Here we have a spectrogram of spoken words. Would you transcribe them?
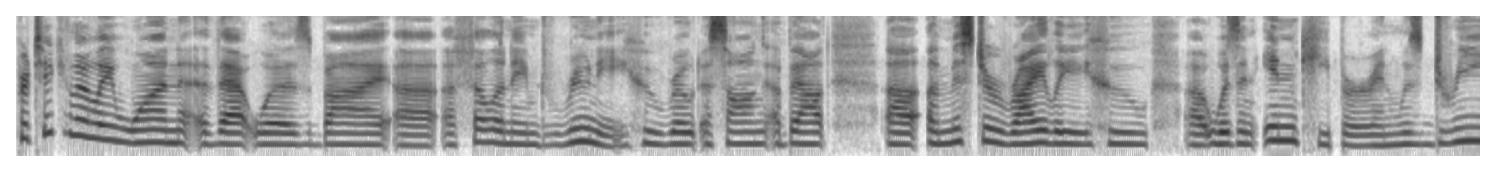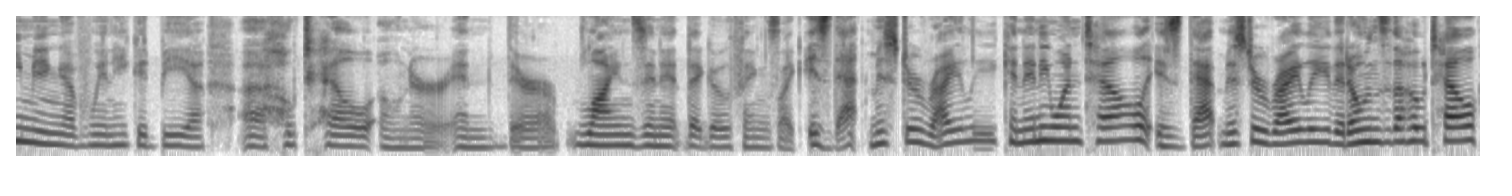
particularly one that was by uh, a fellow named Rooney who wrote a song about uh, a Mr. Riley who uh, was an innkeeper and was dreaming of when he could be a, a hotel owner. And there are lines in it that go things like, Is that Mr. Riley? Can anyone tell? Is that Mr. Riley that owns the hotel?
